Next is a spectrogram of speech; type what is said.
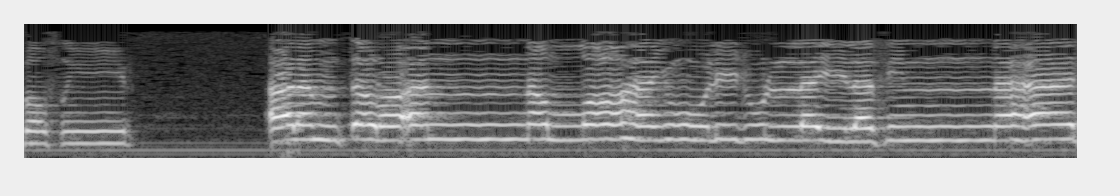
بصير ألم تر أن الله يولج الليل في النهار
